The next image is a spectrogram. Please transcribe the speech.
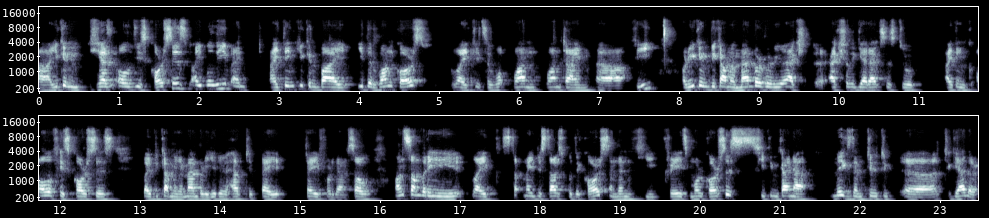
Uh, you can he has all these courses, I believe, and I think you can buy either one course, like it's a one one time uh, fee, or you can become a member where you actually actually get access to I think all of his courses by becoming a member. You don't have to pay pay for them. So once somebody like st- maybe starts with the course and then he creates more courses, he can kind of mix them two to, uh, together.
